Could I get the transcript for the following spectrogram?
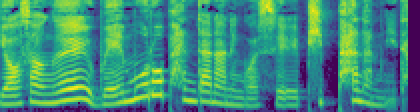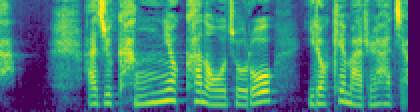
여성을 외모로 판단하는 것을 비판합니다. 아주 강력한 어조로 이렇게 말을 하죠.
